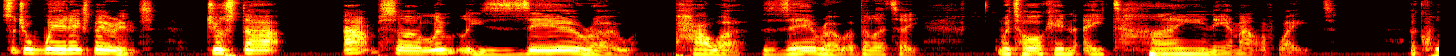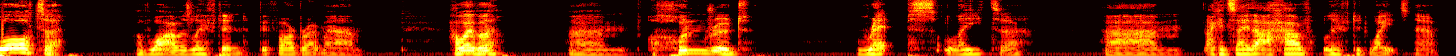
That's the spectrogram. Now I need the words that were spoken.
such a weird experience. Just that absolutely zero power, zero ability. We're talking a tiny amount of weight, a quarter of what I was lifting before I broke my arm. However, um, a hundred reps later, um, I can say that I have lifted weights now.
